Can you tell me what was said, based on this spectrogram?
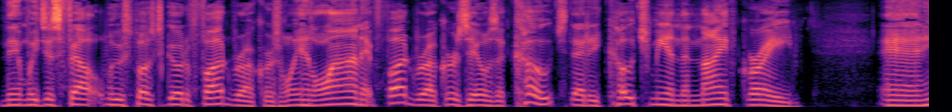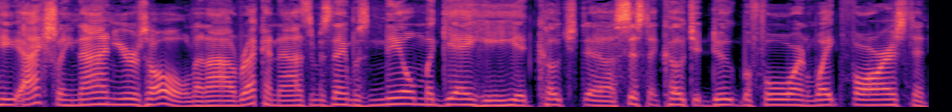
Then we just felt we were supposed to go to Fuddruckers. Well, in line at Fuddruckers, there was a coach that had coached me in the ninth grade and he actually nine years old, and I recognized him. His name was Neil McGahee. He had coached uh, assistant coach at Duke before and Wake Forest and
